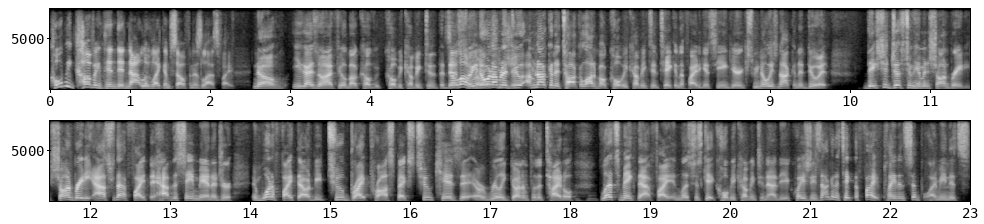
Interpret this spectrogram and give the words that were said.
Colby Covington did not look like himself in his last fight. No, you guys know how I feel about Colby Covington at the desk. So you know what I'm going to do? I'm not going to talk a lot about Colby Covington taking the fight against Ian Garry because we know he's not going to do it. They should just do him and Sean Brady. Sean Brady asked for that fight. They have the same manager. And what a fight that would be. Two bright prospects, two kids that are really gunning for the title. Mm-hmm. Let's make that fight and let's just get Colby Covington out of the equation. He's not going to take the fight, plain and simple. I mean, it's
